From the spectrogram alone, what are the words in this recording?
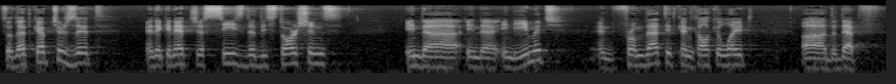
So that captures it, and the Kinect just sees the distortions in the, in the, in the image, and from that it can calculate uh, the depth.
